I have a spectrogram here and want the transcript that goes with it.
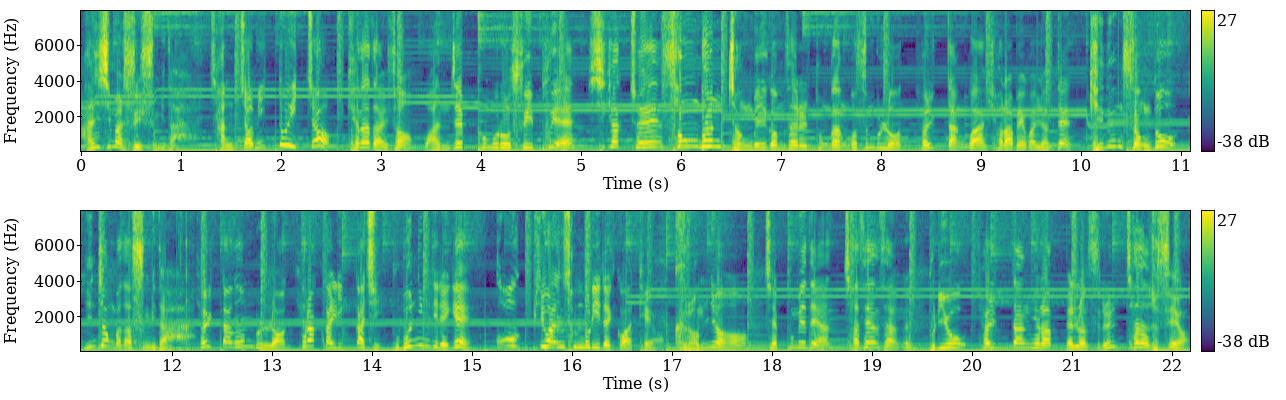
안심할 수 있습니다. 장점이 또 있죠? 캐나다에서 완제품으로 수입 후에 식약처의 성분 정밀 검사를 통과한 것은 물론 혈당과 혈압에 관련된 기능성도 인정받았습니다. 혈당은 물론 혈압 관리까지 부모님들에게 꼭 필요한 선물이 될 것 같아요. 그럼요. 제품에 대한 자세한 사항은 브리오 혈당 혈압 밸런스를 찾아주세요.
